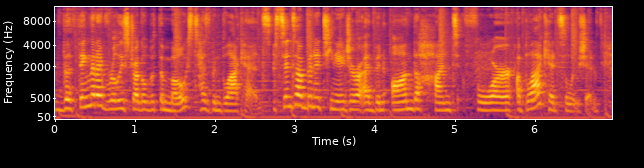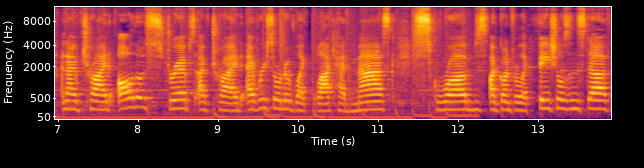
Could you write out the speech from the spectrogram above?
the thing that I've really struggled with the most has been blackheads. Since I've been a teenager, I've been on the hunt for a blackhead solution. And I've tried all those strips. I've tried every sort of like blackhead mask, scrubs. I've gone for like facials and stuff,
